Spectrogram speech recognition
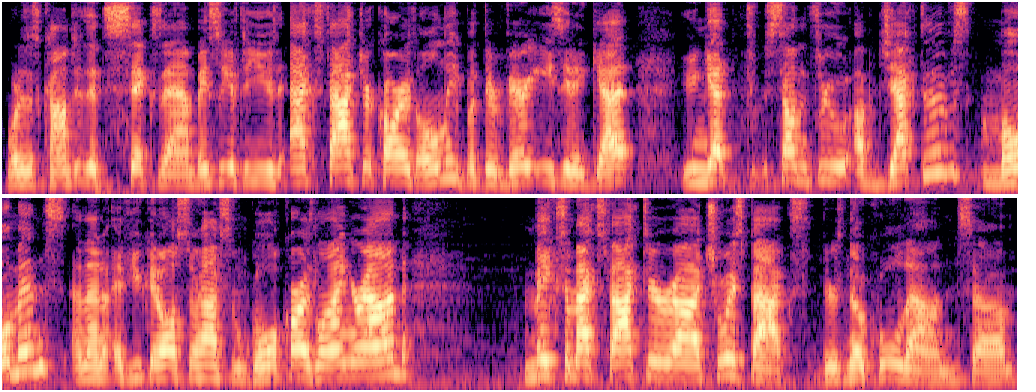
What is this comp? It's 6 am. Basically, you have to use X Factor cards only, but they're very easy to get. You can get some through objectives, moments, and then if you can also have some goal cards lying around, make some X Factor uh, choice packs. There's no cooldown, so.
